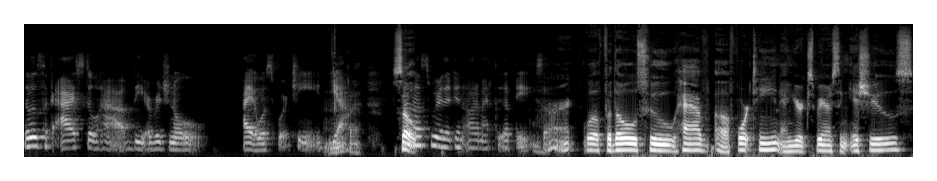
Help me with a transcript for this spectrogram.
it looks like I still have the original iOS 14. Yeah. Okay. So that's weird they didn't automatically update. So all right. Well, for those who have uh, 14 and you're experiencing issues,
